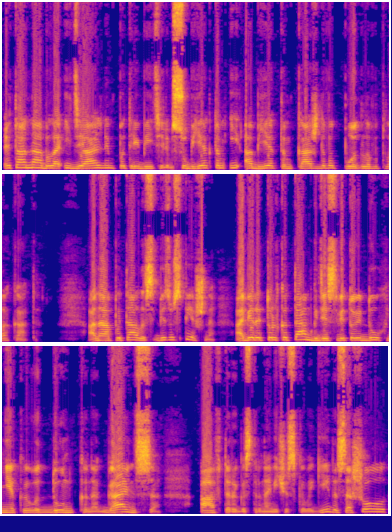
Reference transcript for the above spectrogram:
Это она была идеальным потребителем, субъектом и объектом каждого подлого плаката. Она пыталась безуспешно обедать только там, где святой дух некоего Дункана Гайнса, автора гастрономического гида, сошел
